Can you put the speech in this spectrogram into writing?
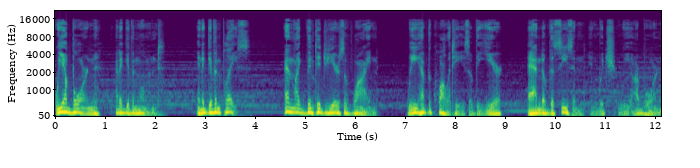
We are born at a given moment, in a given place, and like vintage years of wine, we have the qualities of the year and of the season in which we are born.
